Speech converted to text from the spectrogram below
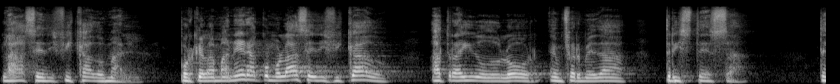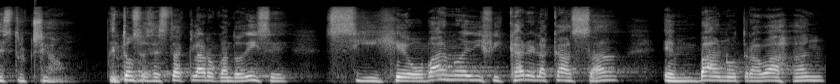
la has edificado mal, porque la manera como la has edificado ha traído dolor, enfermedad, tristeza, destrucción. Entonces está claro cuando dice, si Jehová no edificare la casa, en vano trabajan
